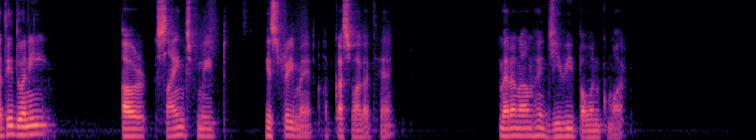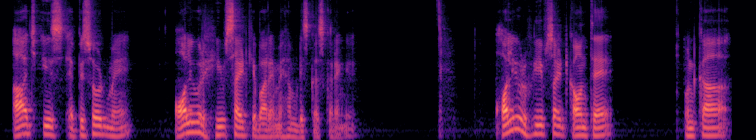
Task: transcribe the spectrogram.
प्रतिध्वनि और साइंस मीट हिस्ट्री में आपका स्वागत है। मेरा नाम है जीवी पवन कुमार। आज इस एपिसोड में ऑलिवर हीवसाइड के बारे में हम डिस्कस करेंगे। ऑलिवर हीवसाइड कौन थे? उनका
